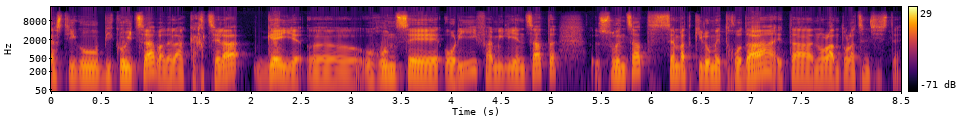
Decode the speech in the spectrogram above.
gaztigu bikoitza, badela kartzela, gehi uh, urruntze hori, familientzat, zuentzat, zenbat kilometro da eta nola antolatzen ziste?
